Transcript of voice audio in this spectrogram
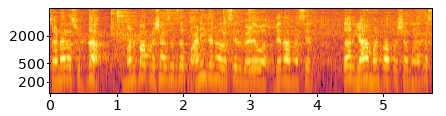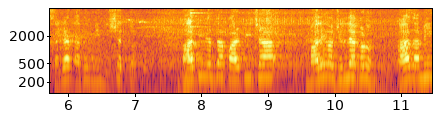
सणाला सुद्धा मनपा प्रशासन जर पाणी देणार असेल वेळेवर देणार नसेल तर ह्या मनपा प्रशासनाचा सगळ्यात आधी मी निषेध करतो. भारतीय जनता पार्टीच्या मालेगाव जिल्ह्याकडून आज आम्ही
